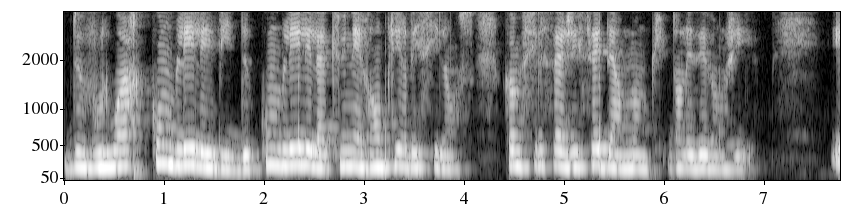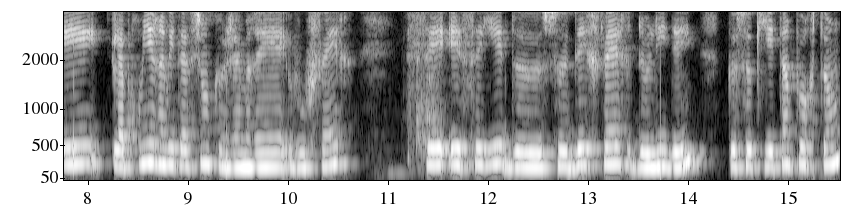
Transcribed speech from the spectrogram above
de vouloir combler les vides, combler les lacunes et remplir les silences, comme s'il s'agissait d'un manque dans les évangiles. Et la première invitation que j'aimerais vous faire, c'est essayer de se défaire de l'idée que ce qui est important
